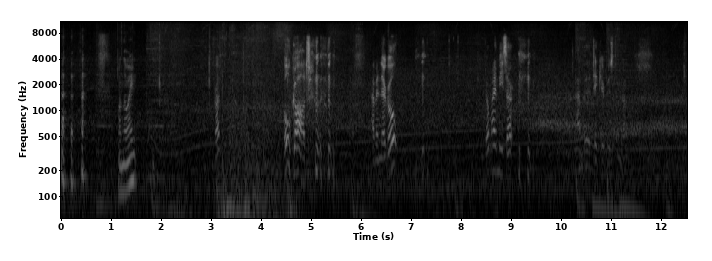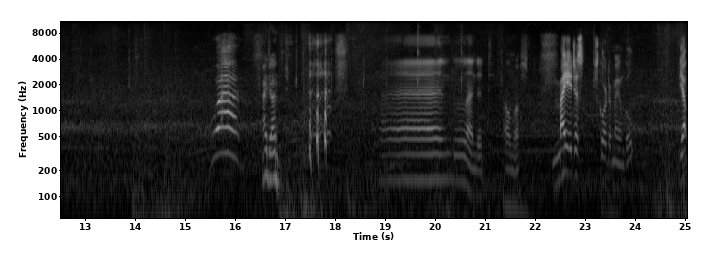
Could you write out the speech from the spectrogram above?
on god! I'm in their goal. Don't mind me, sir. I'm gonna take your booster now. Wow. Hi, John. And landed almost. Might have just scored on my own goal. Yep.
